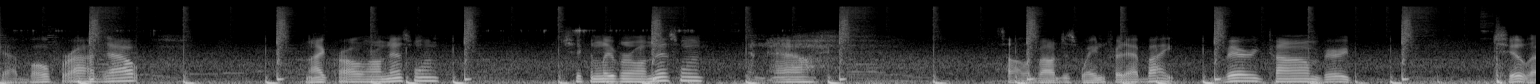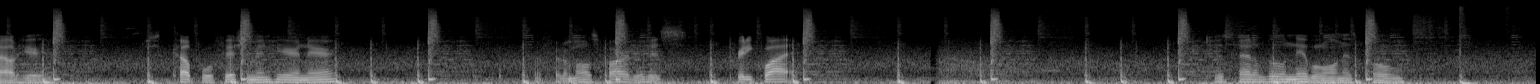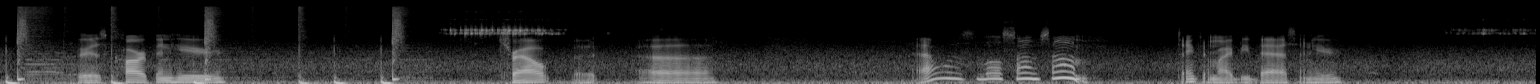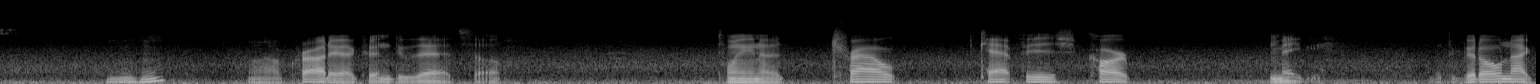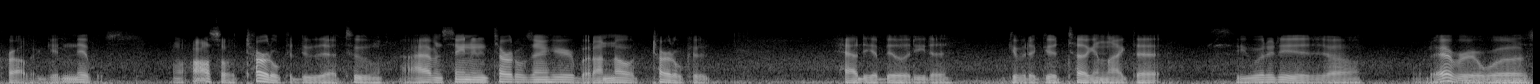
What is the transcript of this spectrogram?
Got both rods out. Nightcrawler on this one. Chicken liver on this one. And now it's all about just waiting for that bite. Very calm, very chill out here Just a couple fishermen here and there. But for the most part, it is pretty quiet. Just had a little nibble on this pole. There's carp in here. Trout, but uh that was a little something something. I think there might be bass in here. Mm-hmm. Uh, crawdad couldn't do that, so between a trout, catfish, carp, maybe. But the good old night crawler getting nibbles. Well, also a turtle could do that too. I haven't seen any turtles in here, but I know a turtle could have the ability to give it a good tugging like that. See what it is, y'all. Whatever it was,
